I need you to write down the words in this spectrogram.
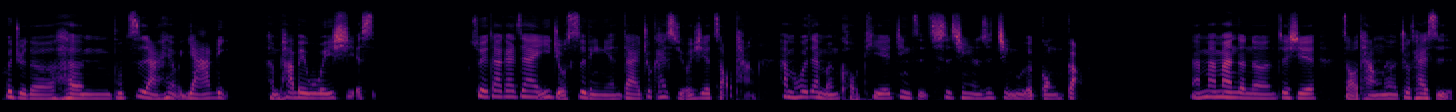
会觉得很不自然，很有压力，很怕被威胁什么。所以大概在一九四零年代就开始有一些澡堂，他们会在门口贴禁止刺青人士进入的公告。那慢慢的呢，这些澡堂呢就开始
